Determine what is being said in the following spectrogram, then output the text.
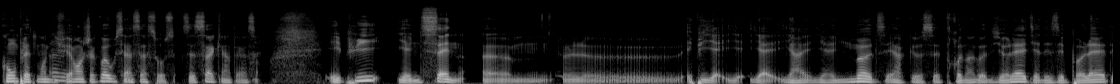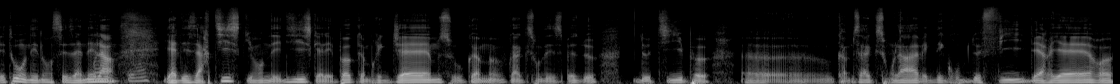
complètement ah différent à chaque fois où c'est à sa sauce. C'est ça qui est intéressant. Et puis, il y a une scène, euh, le... et puis il y a, y, a, y a, une mode, c'est-à-dire que cette redingote violette, il y a des épaulettes et tout, on est dans ces années-là. Il y a des artistes qui vendent des disques à l'époque comme Rick James ou comme qui sont des espèces de, de types euh, comme ça, qui sont là avec des groupes de filles derrière,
